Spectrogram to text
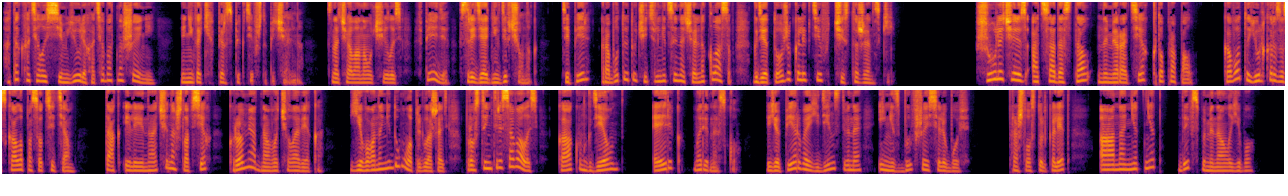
А так хотелось семью или хотя бы отношений, и никаких перспектив, что печально. Сначала она училась в педе среди одних девчонок, Теперь работает учительницей начальных классов, где тоже коллектив чисто женский. Шуля через отца достал номера тех, кто пропал. Кого-то Юлька разыскала по соцсетям. Так или иначе нашла всех, кроме одного человека. Его она не думала приглашать, просто интересовалась, как он, где он. Эрик Маринеску. Ее первая, единственная и несбывшаяся любовь. Прошло столько лет, а она нет-нет, да и вспоминала его.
